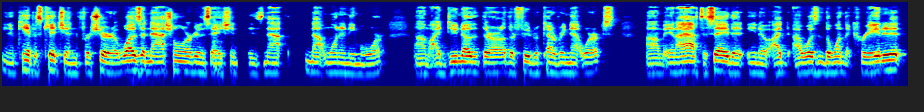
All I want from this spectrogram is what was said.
you know, Campus Kitchen for sure. It was a national organization, is not not one anymore. Um, I do know that there are other food recovery networks. Um, and I have to say that you know I I wasn't the one that created it.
